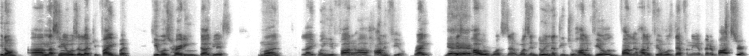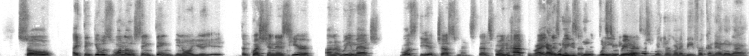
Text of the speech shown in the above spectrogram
you know, I'm not saying it was a lucky fight, but he was hurting Douglas. Mm-hmm. But like when he fought uh, Holyfield, right? Yeah, his yeah. power was wasn't doing nothing to Holyfield, and Holyfield was definitely a better boxer. So I think it was one of those same thing. You know, you the question is here on a rematch, what's the adjustments that's going to happen, right? Yeah, what do you think? What do you think the adjustments are going to be for Canelo now?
